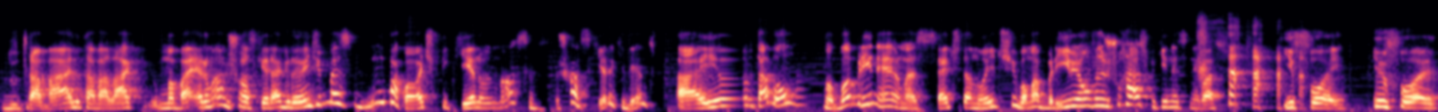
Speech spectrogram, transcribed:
do trabalho, tava lá, uma, era uma churrasqueira grande, mas um pacote pequeno. Nossa, churrasqueira aqui dentro. Aí eu, tá bom, vamos abrir, né? Umas sete da noite, vamos abrir e vamos fazer churrasco aqui nesse negócio. e foi, e foi.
